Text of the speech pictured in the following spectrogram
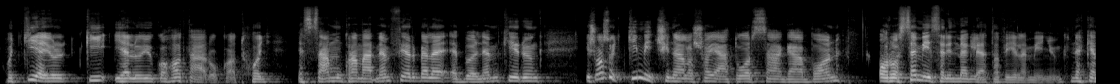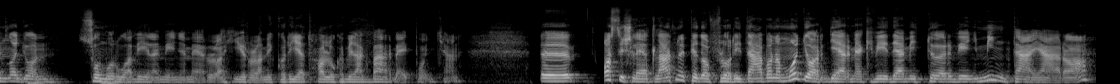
hogy kijelöl, kijelöljük a határokat, hogy ez számunkra már nem fér bele, ebből nem kérünk, és az, hogy ki mit csinál a saját országában, arról személy szerint meg lehet a véleményünk. Nekem nagyon szomorú a véleményem erről a hírről, amikor ilyet hallok a világ bármely pontján. Ö, azt is lehet látni, hogy például Floridában a magyar gyermekvédelmi törvény mintájára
